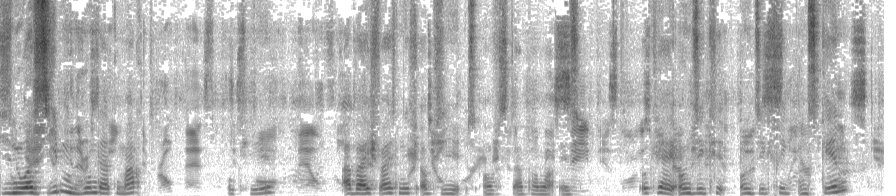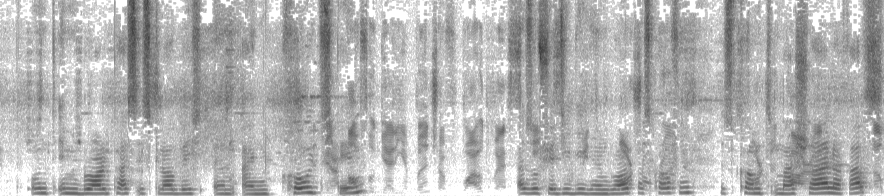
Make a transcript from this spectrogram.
die nur 700 macht. Okay. Aber ich weiß nicht, ob sie auf Star Power ist. Okay, und sie, und sie kriegt einen Skin. Und im Brawl Pass ist, glaube ich, ähm, ein Cold Skin. Also für die, die den Brawl Pass kaufen. Es kommt Marshall Ruffs,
